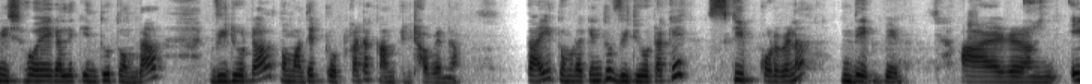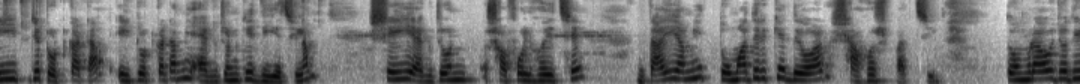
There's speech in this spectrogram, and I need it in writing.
মিস হয়ে গেলে কিন্তু তোমরা ভিডিওটা তোমাদের টোটকাটা কমপ্লিট হবে না। তাই তোমরা কিন্তু ভিডিওটাকে স্কিপ করবে না, দেখবে। আর এই যে টোটকাটা, এই টোটকাটা আমি একজনকে দিয়েছিলাম, সেই একজন সফল হয়েছে। তাই আমি তোমাদেরকে দেওয়ার সাহস পাচ্ছি। তোমরাও যদি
